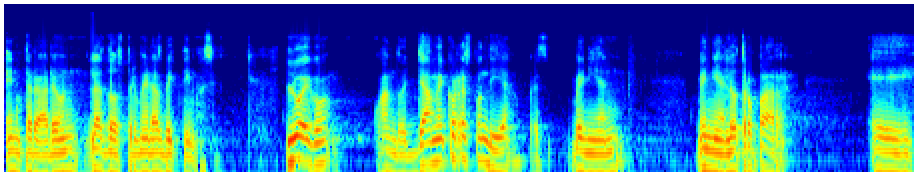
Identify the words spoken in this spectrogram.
entraron las dos primeras víctimas. Luego cuando ya me correspondía, pues venían, venía el otro par eh,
